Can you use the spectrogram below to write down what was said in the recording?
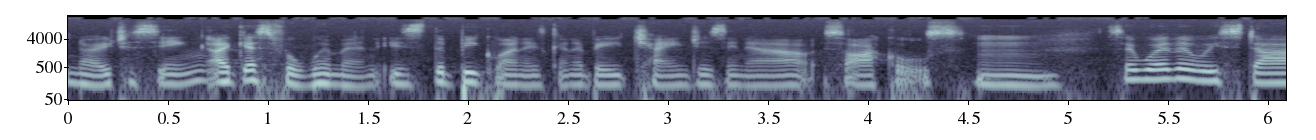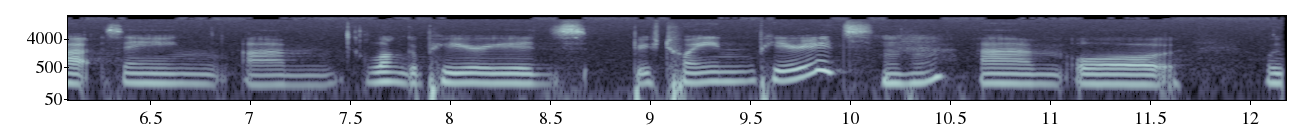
noticing, I guess for women, is the big one is going to be changes in our cycles. Mm. So whether we start seeing um, longer periods between periods, hmm um, or we,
